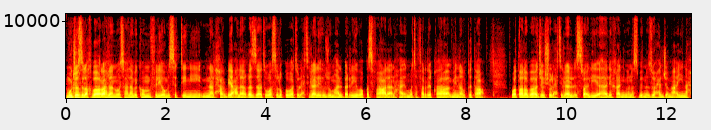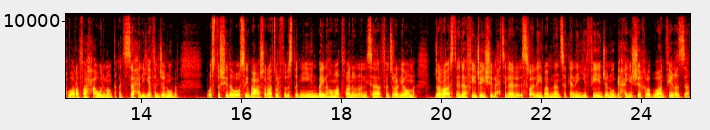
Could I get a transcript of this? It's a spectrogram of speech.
موجز الأخبار أهلا وسهلا بكم في اليوم الستين من الحرب على غزة تواصل قوات الاحتلال هجومها البري وقصفها على أنحاء متفرقة من القطاع. وطالب جيش الاحتلال الإسرائيلي أهالي خان يونس بالنزوح الجماعي نحو رفح أو المنطقة الساحلية في الجنوب. واستشهد وأصيب عشرات الفلسطينيين بينهم أطفال ونساء فجر اليوم. جراء استهداف جيش الاحتلال الإسرائيلي مبنى سكني في جنوب حي الشيخ رضوان في غزة.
